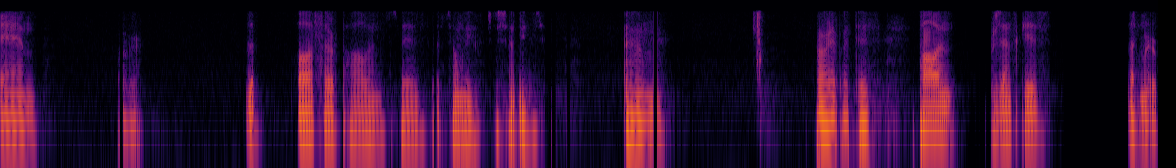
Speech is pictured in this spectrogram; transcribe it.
um, the author Pollan says that somebody just sent me this. Um, sorry about this. Pollan presents a case that mir-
